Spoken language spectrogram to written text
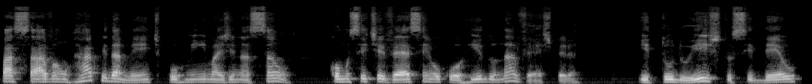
passavam rapidamente por minha imaginação como se tivessem ocorrido na véspera. E tudo isto se deu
